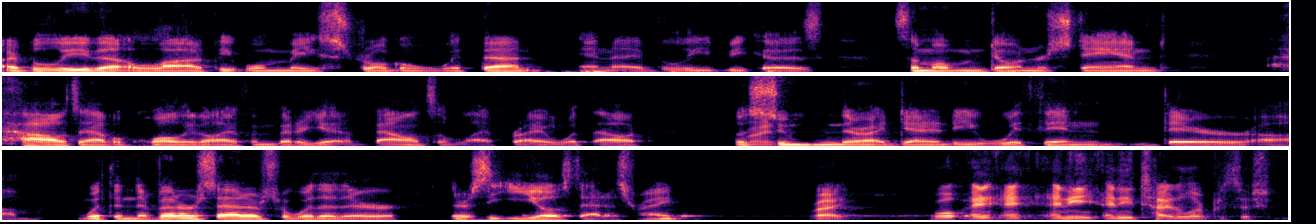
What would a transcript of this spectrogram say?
I believe that a lot of people may struggle with that and i believe because some of them don't understand how to have a quality of life and better yet a balance of life right? Without assuming right. their identity within their um, within their veteran status or whether they're their ceo status right? Right well, any, any any title or position,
